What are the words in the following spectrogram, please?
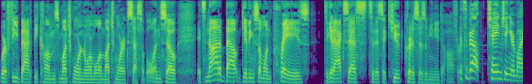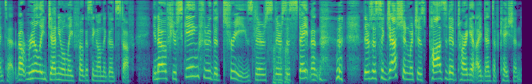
where feedback becomes much more normal and much more accessible. And so it's not about giving someone praise to get access to this acute criticism you need to offer. It's about changing your mindset, about really genuinely focusing on the good stuff. You know, if you're skiing through the trees, there's there's a statement, there's a suggestion which is positive target identification.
